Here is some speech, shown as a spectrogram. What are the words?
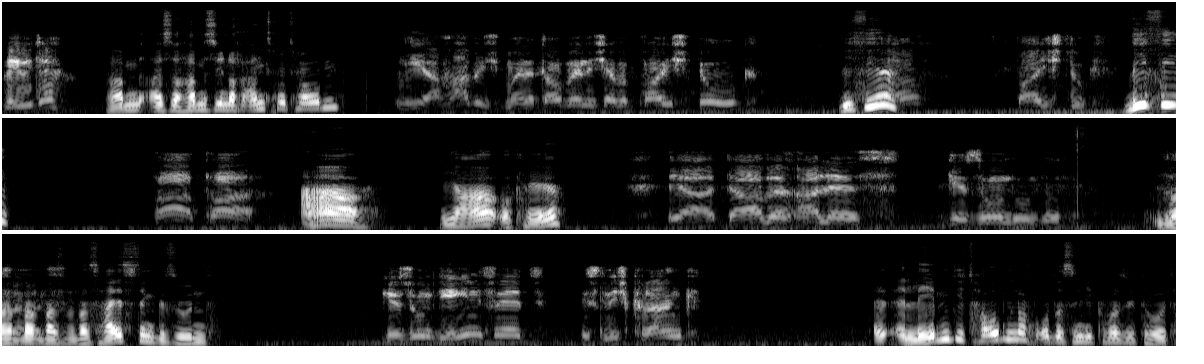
Wie bitte? Haben, also haben Sie noch andere Tauben? Ja, habe ich. Meine Tauben, ich habe ein paar Stück. Wie viel? Ja, paar Stück. Wie viel? Paar, paar. Ah, ja, okay. Ja, da haben alles gesund und äh, Wa, wa, was, was heißt denn gesund? gesund geimpft, ist nicht krank. Äh, äh, leben die Tauben noch oder sind die quasi tot?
